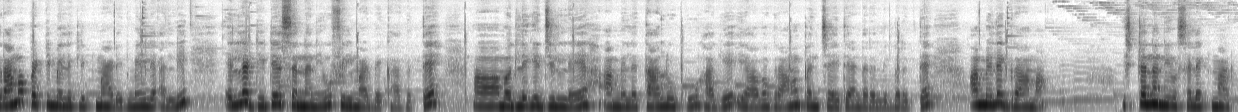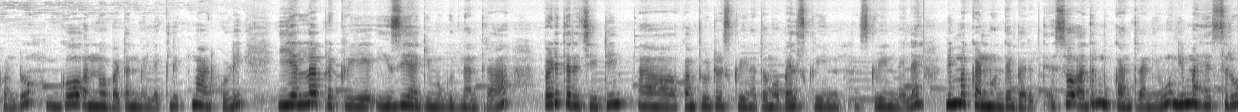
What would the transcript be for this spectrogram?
ಗ್ರಾಮ ಪಟ್ಟಿ ಮೇಲೆ ಕ್ಲಿಕ್ ಮಾಡಿದ ಮೇಲೆ ಅಲ್ಲಿ ಎಲ್ಲ ಡೀಟೇಲ್ಸನ್ನು ನೀವು ಫಿಲ್ ಮಾಡಬೇಕಾಗುತ್ತೆ. ಮೊದಲಿಗೆ ಜಿಲ್ಲೆ, ಆಮೇಲೆ ತಾಲೂಕು, ಹಾಗೆ ಯಾವ ಗ್ರಾಮ ಪಂಚಾಯಿತಿ ಅಂಡರಲ್ಲಿ ಬರುತ್ತೆ. ಆಮೇಲೆ ಗ್ರಾಮ. ಇಷ್ಟನ್ನು ನೀವು ಸೆಲೆಕ್ಟ್ ಮಾಡಿಕೊಂಡು ಗೋ ಅನ್ನೋ ಬಟನ್ ಮೇಲೆ ಕ್ಲಿಕ್ ಮಾಡ್ಕೊಳ್ಳಿ. ಈ ಎಲ್ಲ ಪ್ರಕ್ರಿಯೆ ಈಸಿಯಾಗಿ ಮುಗಿದ ನಂತರ ಪಡಿತರ ಚೀಟಿ ಕಂಪ್ಯೂಟರ್ ಸ್ಕ್ರೀನ್ ಅಥವಾ ಮೊಬೈಲ್ ಸ್ಕ್ರೀನ್ ಸ್ಕ್ರೀನ್ ಮೇಲೆ ನಿಮ್ಮ ಕಣ್ಮುಂದೆ ಬರುತ್ತೆ. ಸೊ, ಅದ್ರ ಮುಖಾಂತರ ನೀವು ನಿಮ್ಮ ಹೆಸರು,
